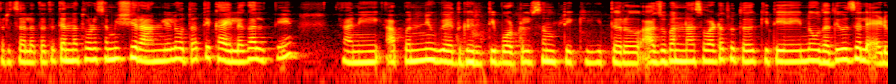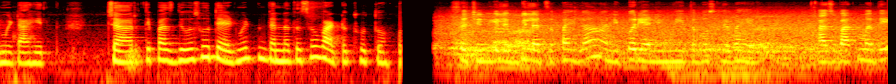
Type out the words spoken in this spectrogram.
तर चला आता त्यांना थोडंसं मी शिरा आणलेलं होतं ते खायला घालते. आणि आपण निघूयात घरी. ती बॉटल संपली की तर आजोबांना असं वाटत होतं की ते नऊ दहा दिवस झाले ॲडमिट आहेत. चार ते पाच दिवस होते ॲडमिट पण त्यांना तसं वाटत होतं. सचिन गेले बिलाचं पाहिलं आणि परी मी इथं बसले बाहेर. आजोबातमध्ये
